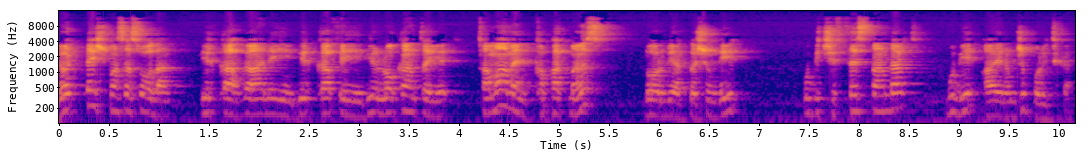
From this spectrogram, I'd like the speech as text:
4-5 masası olan bir kahvehaneyi, bir kafeyi, bir lokantayı tamamen kapatmanız doğru bir yaklaşım değil. Bu bir çifte standart, bu bir ayrımcı politika.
